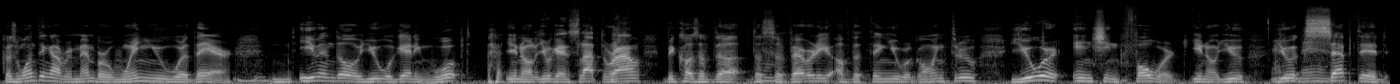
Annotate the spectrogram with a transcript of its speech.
because one thing I remember when you were there, Mm-hmm. even though you were getting whooped, you know, you were getting slapped around because of the the Yeah. severity of the thing you were going through, you were inching forward. You know, you you accepted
